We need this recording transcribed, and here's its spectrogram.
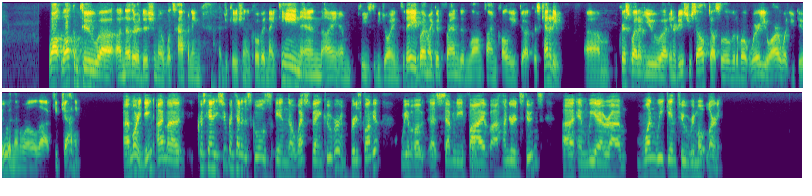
Well, welcome to uh, another edition of What's Happening Education and COVID 19. And I am pleased to be joined today by my good friend and longtime colleague, uh, Chris Kennedy. Um, Chris, why don't you uh, introduce yourself? Tell us a little bit about where you are, what you do, and then we'll uh, keep chatting. Uh, morning, Dean. I'm uh, Chris Kennedy, Superintendent of Schools in West Vancouver, in British Columbia. We have about 7,500 students, and we are um, one week into remote learning.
